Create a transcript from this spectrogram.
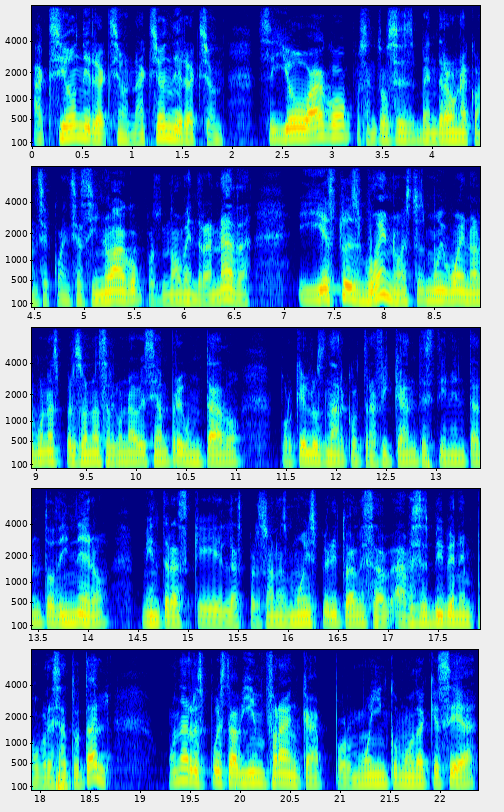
Acción y reacción, acción y reacción. Si yo hago, pues entonces vendrá una consecuencia. Si no hago, pues no vendrá nada. Y esto es bueno, esto es muy bueno. Algunas personas alguna vez se han preguntado por qué los narcotraficantes tienen tanto dinero mientras que las personas muy espirituales a, a, veces viven en pobreza total. Una respuesta bien franca, por muy incómoda que sea,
